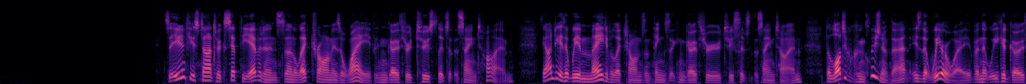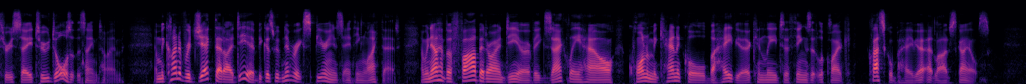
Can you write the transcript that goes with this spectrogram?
So even if you start to accept the evidence that an electron is a wave and can go through two slits at the same time, the idea that we are made of electrons and things that can go through two slits at the same time, the logical conclusion of that is that we're a wave and that we could go through, say, two doors at the same time. And we kind of reject that idea because we've never experienced anything like that. And we now have a far better idea of exactly how quantum mechanical behavior can lead to things that look like classical behavior at large scales.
